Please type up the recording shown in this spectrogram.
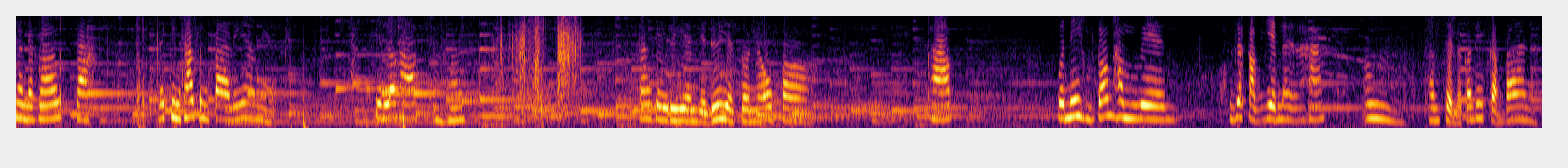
กันนะครับจ้ะแล้วกินข้าวกินปลาหรือยังเนี่ยกินแล้วครับอือฮะตั้งใจเรียนอย่าดื้ออย่าซนนะโอปอครับ วันนี้ผมต้องทำเวรผมจะกลับเย็นเลยนะคะ อืมทำเสร็จแล้วก็รีบกลับบ้านอะ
